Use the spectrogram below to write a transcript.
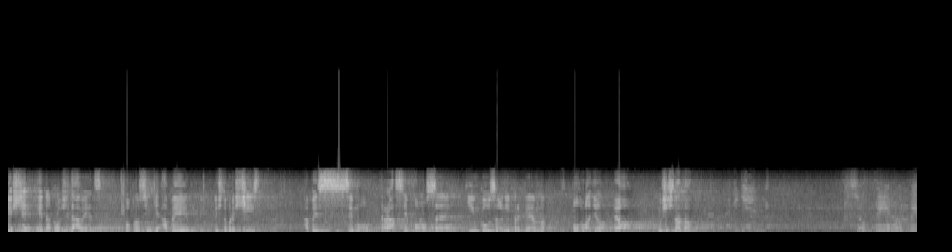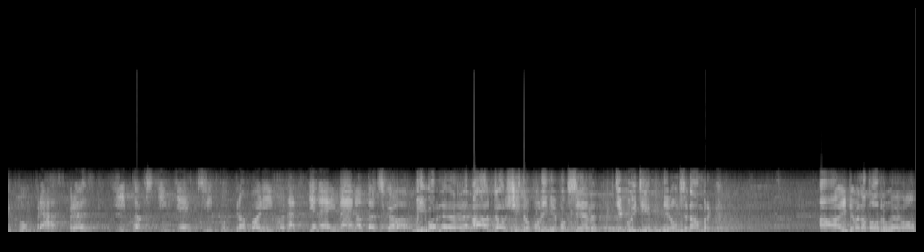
Ještě jedna důležitá věc, poprosím tě, aby, když to budeš číst, aby si mu krásně po nose tím kouzelným brkem pohladila, jo? Můžeš na to. Šupy, rupy, bumprás, prst, tímto v křítku tropolíku na ctěné jméno Točkovo. Výborně! A další tropolík je pokřtěn. Děkuji ti, jenom předám brk. A jdeme na toho druhého.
